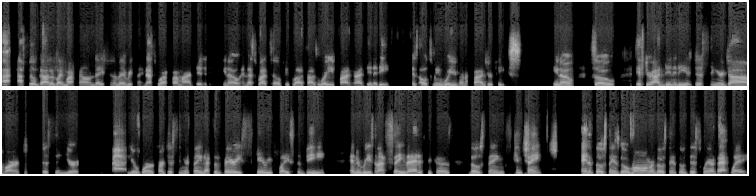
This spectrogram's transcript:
I I feel God is like my foundation of everything. That's where I find my identity, you know, and that's what I tell people a lot of times. Where you find your identity is ultimately where you're going to find your peace, you know. So if your identity is just in your job or just in your your work or just in your thing, that's a very scary place to be. And the reason I say that is because those things can change. And if those things go wrong or those things go this way or that way,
